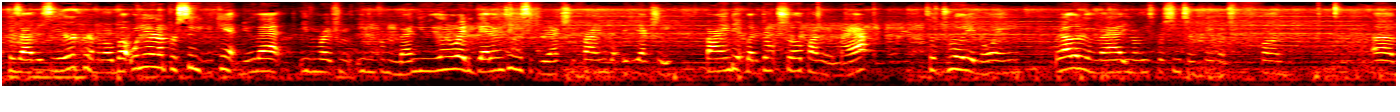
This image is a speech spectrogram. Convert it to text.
Because obviously you're a criminal. But when you're in a pursuit, you can't do that, even right from even from the menu. The only way to get into is if you actually find if you actually find it, but it don't show up on your map. So it's really annoying. But other than that, you know, these pursuits are pretty much fun. Um,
